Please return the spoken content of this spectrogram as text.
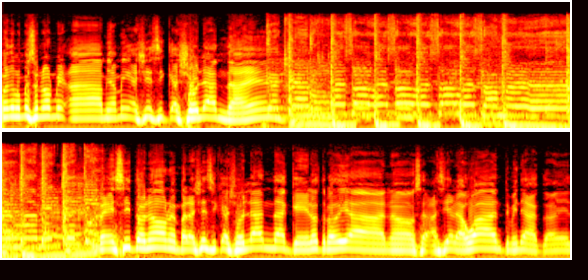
Mandar un beso enorme a mi amiga Jessica Yolanda, ¿eh? Besito enorme para Jessica Yolanda, que el otro día nos hacía el aguante. Mirá, eh,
